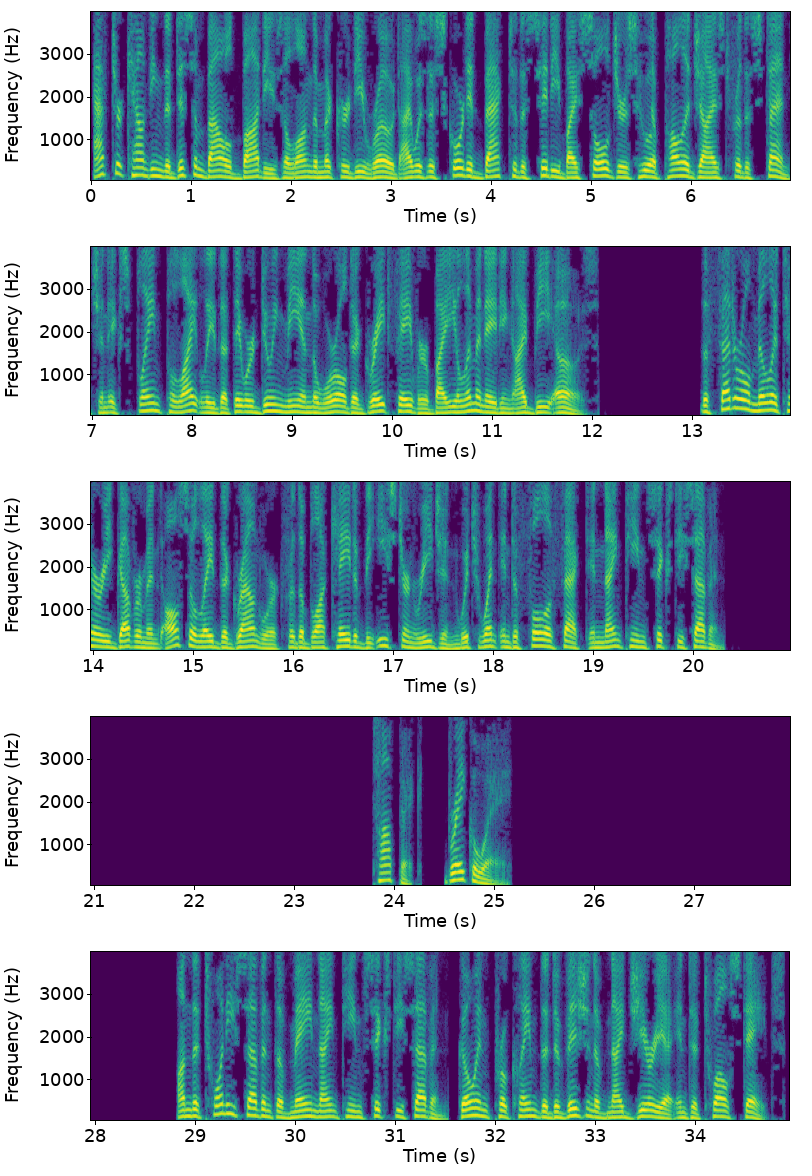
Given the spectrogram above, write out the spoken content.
After counting the disemboweled bodies along the Makurdi road I was escorted back to the city by soldiers who apologized for the stench and explained politely that they were doing me and the world a great favor by eliminating IBOs. The federal military government also laid the groundwork for the blockade of the eastern region which went into full effect in 1967. Breakaway On 27 May 1967, Gowon proclaimed the division of Nigeria into 12 states.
